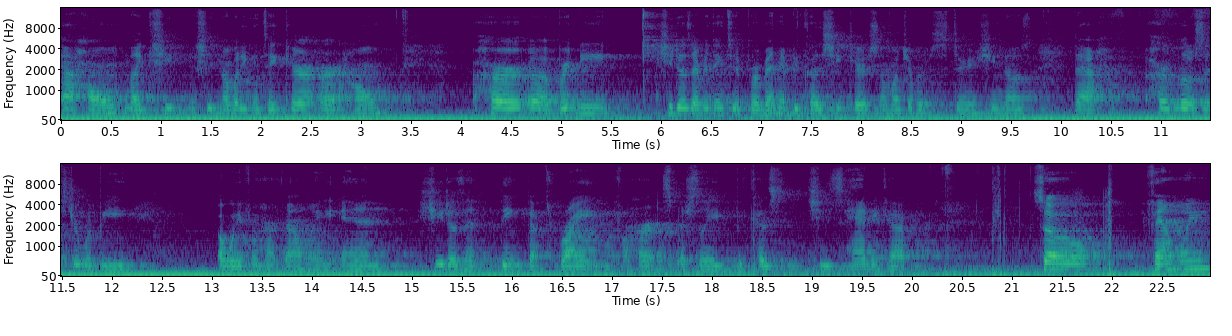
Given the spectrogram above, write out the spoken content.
at home, like she she nobody can take care of her at home. Her uh, Brittany, she does everything to prevent it because she cares so much of her sister, and she knows that her little sister would be away from her family, and she doesn't think that's right for her, especially because she's handicapped. So, family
